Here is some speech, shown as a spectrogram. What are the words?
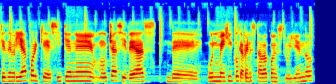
que debería porque sí tiene muchas ideas de un México que apenas estaba construyendo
